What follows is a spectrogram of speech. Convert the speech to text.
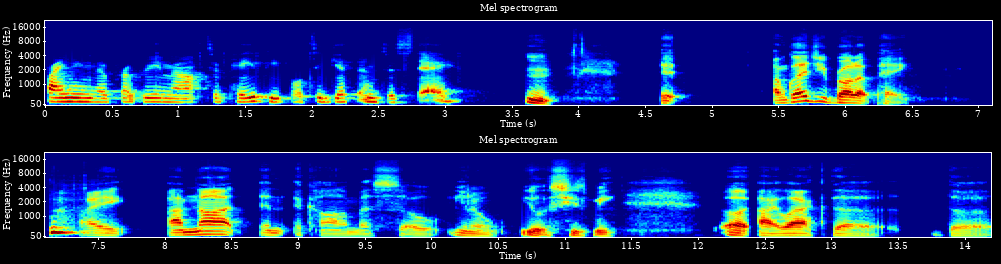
finding the appropriate amount to pay people to get them to stay. Hmm. it, i'm glad you brought up pay. I i'm not an economist so you know you'll excuse me. Uh, i lack the the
